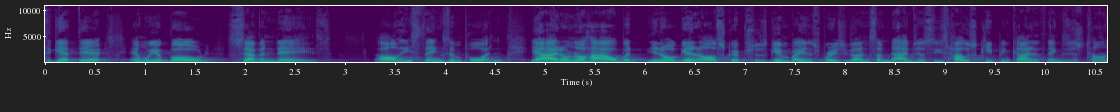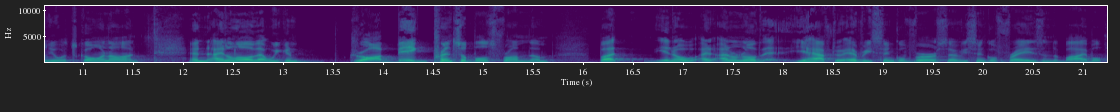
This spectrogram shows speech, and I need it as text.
to get there, and we abode seven days. All these things important. Yeah, I don't know how, but you know, again, all scripture is given by inspiration of God. And sometimes just these housekeeping kind of things, just telling you what's going on. And I don't know that we can draw big principles from them, but you know, I, I don't know that you have to every single verse, every single phrase in the Bible.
